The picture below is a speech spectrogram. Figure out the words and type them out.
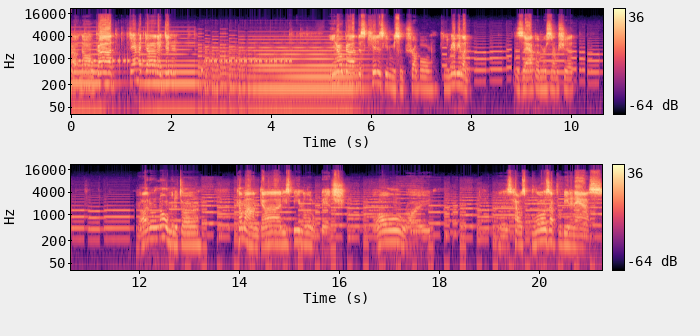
Oh no, God! Damn it, God, I didn't. You know, God, this kid is giving me some trouble. Can you maybe, like, zap him or some shit? I don't know, Minotaur. Come on, God, he's being a little bitch. Alright. His house blows up for being an ass.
